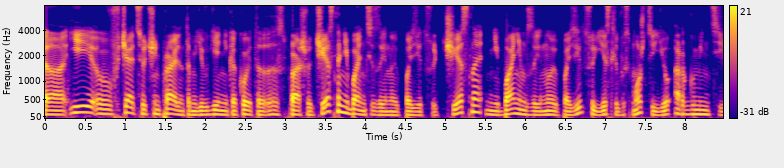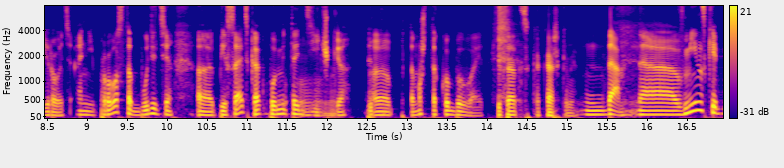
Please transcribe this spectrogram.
Э, и в чате очень правильно там Евгений какой-то спрашивает, честно не баните за иную позицию? Честно, не баним за иную позицию, если вы сможете ее аргументировать, а не просто будете э, писать как по методичке. Э, потому что такое бывает. Питаться какашками. Да. Э, в Минске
